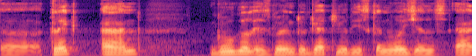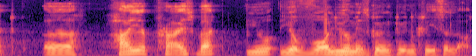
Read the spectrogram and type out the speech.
uh, click, and Google is going to get you these conversions at a higher price, but you your volume is going to increase a lot.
